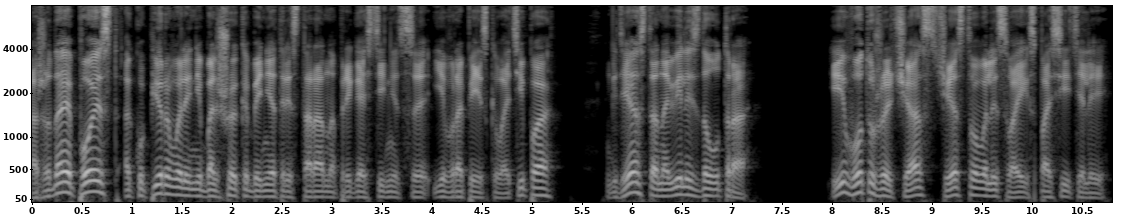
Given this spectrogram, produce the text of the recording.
Ожидая поезд, оккупировали небольшой кабинет ресторана при гостинице европейского типа, где остановились до утра. И вот уже час чествовали своих спасителей.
